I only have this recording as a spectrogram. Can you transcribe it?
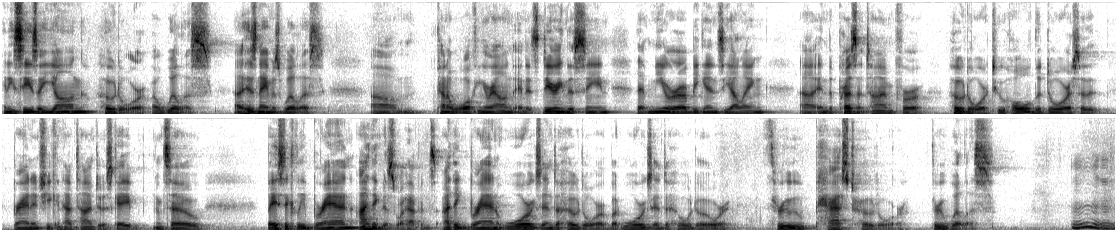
and he sees a young Hodor, a Wylis. Uh, his name is Wylis, um, kind of walking around, and it's during this scene that Meera begins yelling uh, in the present time for Hodor to hold the door so that Bran and she can have time to escape. And so basically, Bran, I think this is what happens. I think Bran wargs into Hodor, but wargs into Hodor through past Hodor, through Wylis. Mm.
